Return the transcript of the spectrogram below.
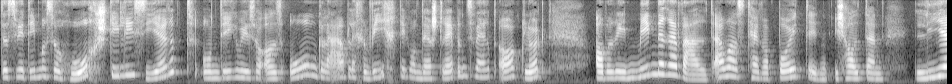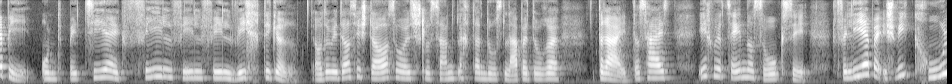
das wird immer so hochstilisiert und irgendwie so als unglaublich wichtig und erstrebenswert angeschaut. Aber in meiner Welt, auch als Therapeutin, ist halt dann Liebe und Beziehung viel, viel, viel wichtiger. Oder? Weil das ist das, was uns schlussendlich dann durchs Leben durchdreht. Das heißt, ich würde es eher so sehen. Verlieben ist wie cool,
